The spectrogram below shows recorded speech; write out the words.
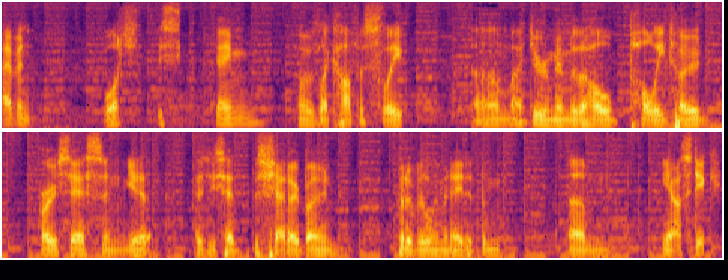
I haven't watched this game. I was like half asleep. Um, I do remember the whole Politoed process, and yeah, as you said, the Shadow Bone could have eliminated the um, Meowstic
